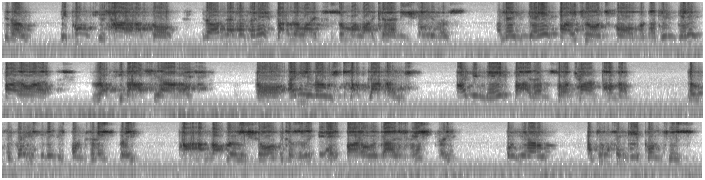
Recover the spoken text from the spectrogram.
You know, he punches hard, but, you know, I've never been hit by the likes of someone like Earnie Shavers. I didn't get hit by George Foreman. I didn't get hit by uh, Rocky Marciano or any of those top guys. I didn't get hit by them, so I can't comment. So he's the biggest puncher in history, I'm not really sure because I didn't get hit by all the guys in history. But, you know, I don't think he punches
